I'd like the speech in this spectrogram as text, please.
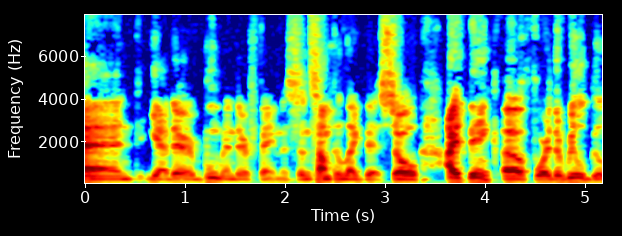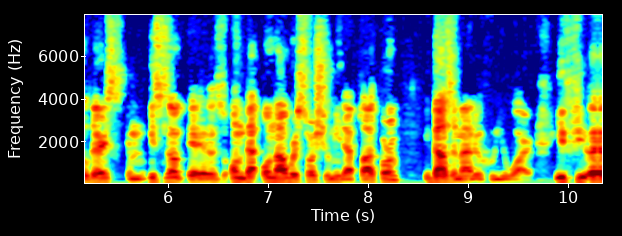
and yeah they're boom and they're famous and something like this. So i think uh, for the real builders um, it's not it's on that on our social media platform it doesn't matter who you are. If you uh,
